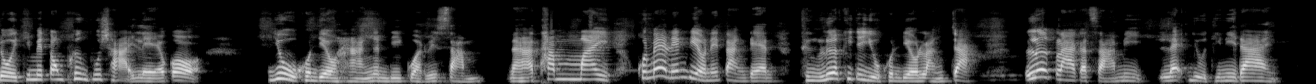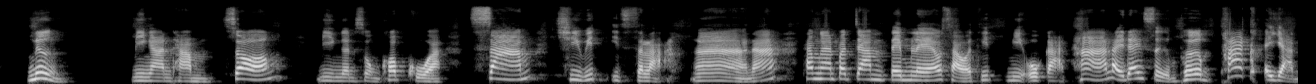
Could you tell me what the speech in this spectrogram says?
โดยที่ไม่ต้องพึ่งผู้ชายแล้วก็อยู่คนเดียวหาเงินดีกว่าด้วยซ้ำ นะคะทำไมคุณแม่เลี้ยงเดี่ยวในต่างแดนถึงเลือกที่จะอยู่คนเดียวหลังจากเลิกลากับสามีและอยู่ที่นี่ได้หนึ่งมีงานทำสองมีเงินส่งครอบครัวสามชีวิตอิสระอ่านะทำงานประจำเต็มแล้วเสาร์อาทิตย์มีโอกาสหารายได้เสริมเพิ่ม ถ้าขยัน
